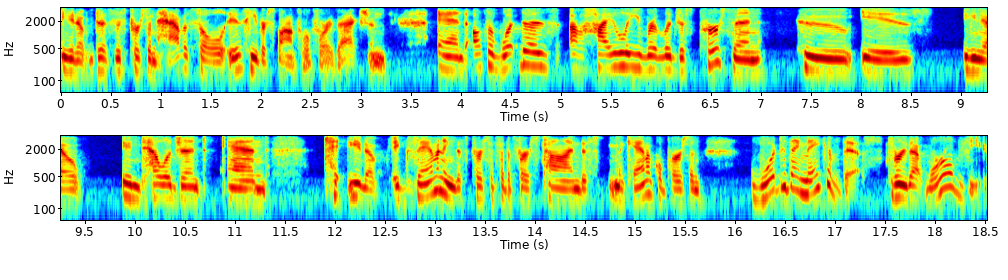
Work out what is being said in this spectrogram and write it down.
You know does this person have a soul? Is he responsible for his actions? And also what does a highly religious person who is you know intelligent and t- you know examining this person for the first time this mechanical person what do they make of this through that worldview?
